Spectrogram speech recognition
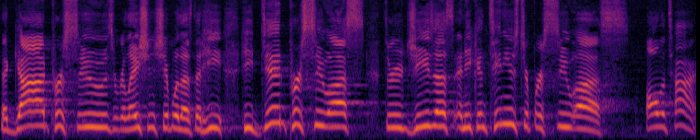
That God pursues a relationship with us, that he, he did pursue us through Jesus, and He continues to pursue us all the time.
